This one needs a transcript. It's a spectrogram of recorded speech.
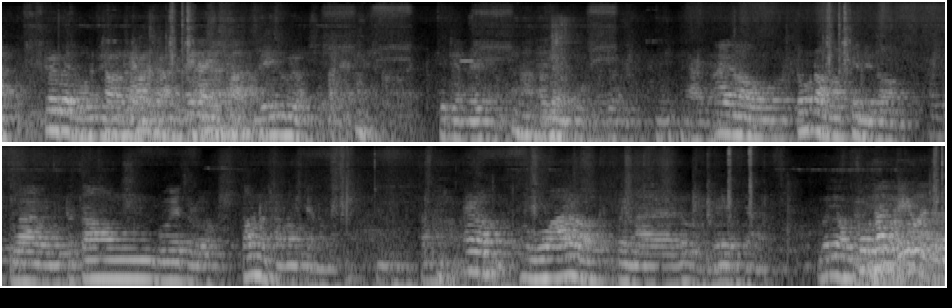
ဒီမှာတွဲဘက်တော့ဆောက်ဆောက်ဆောက်အဲ့ဒါဆောက်လေးယူတော့ဒီတင်မေးဟုတ်တယ်အဲ့တော့3000လောက်ဖြစ်နေတော့ဟို1000ဘွဲဆိုတော့1200လောက်ကျန်တော့အဲ့တော့ဟိုကတော့ပြန်လာလို့လေရောက်ကြမင်းဟိုပုံပုံစံစံလေးလေးကကကျွ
